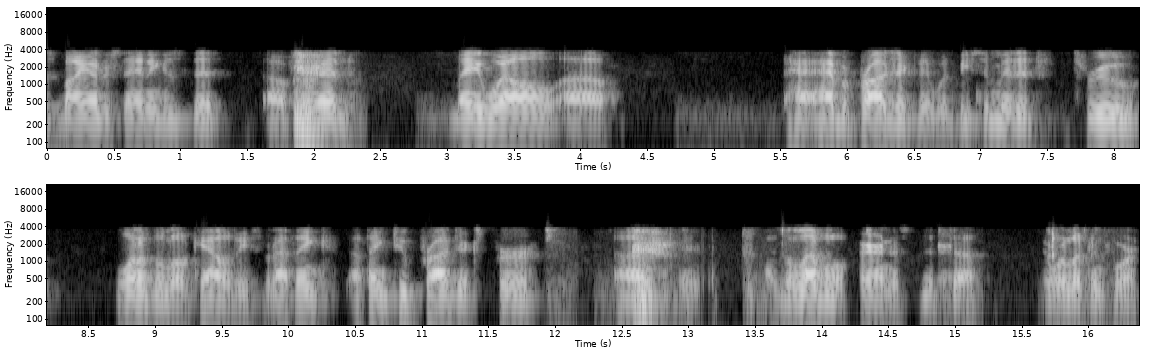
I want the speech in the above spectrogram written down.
is my understanding is that Fred may well ha- have a project that would be submitted through one of the localities, but I think I think two projects per uh, has a level of fairness that uh, that we're looking for.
